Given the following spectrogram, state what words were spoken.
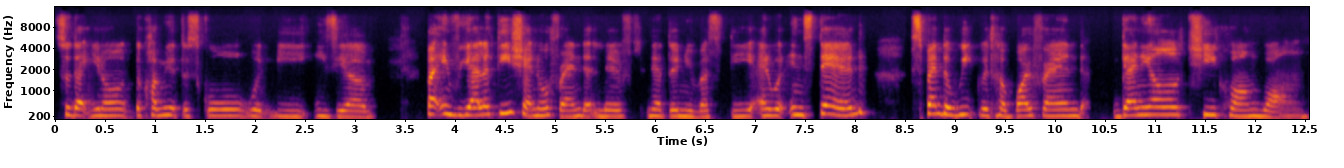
so that, you know, the commute to school would be easier. But in reality, she had no friend that lived near the university and would instead spend the week with her boyfriend, Daniel Chi Kwong Wong.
